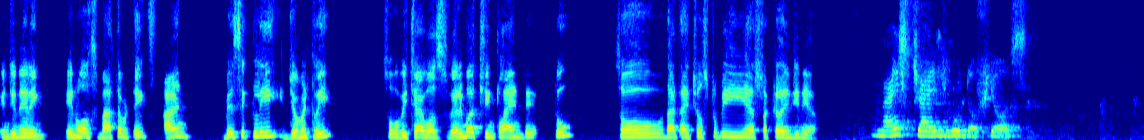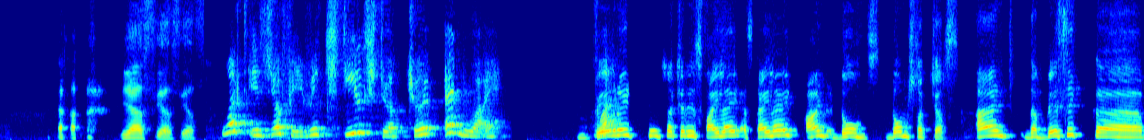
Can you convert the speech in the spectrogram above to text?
engineering involves mathematics and basically geometry, so which I was very much inclined to, so that I chose to be a structural engineer. Nice childhood of yours. yes, yes, yes. What is your favorite steel structure and why? Favorite steel structure is skylight, skylight and domes, dome structures. And the basic uh,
